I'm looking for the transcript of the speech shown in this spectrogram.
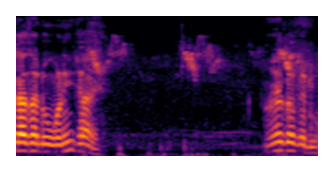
कसा डूम नहीं छाए हाँ तो यो तो तो तो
